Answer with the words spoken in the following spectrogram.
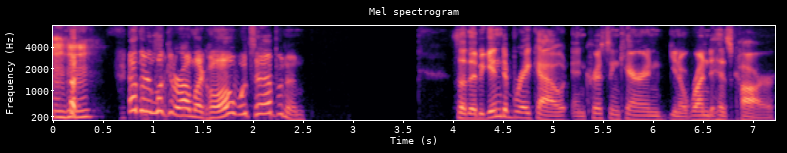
hmm and they're looking around like, "Oh, what's happening?" So they begin to break out, and Chris and Karen, you know, run to his car.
